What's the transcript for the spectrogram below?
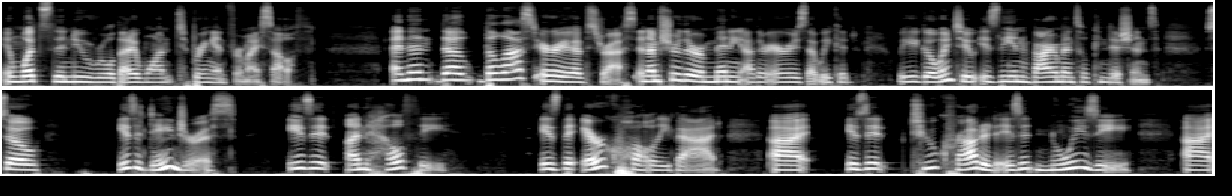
and what's the new rule that i want to bring in for myself and then the the last area of stress, and I'm sure there are many other areas that we could we could go into is the environmental conditions. So, is it dangerous? Is it unhealthy? Is the air quality bad? Uh, is it too crowded? Is it noisy? Uh,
